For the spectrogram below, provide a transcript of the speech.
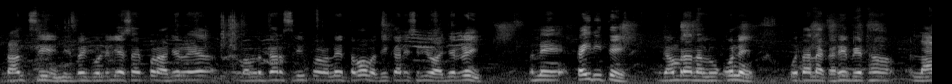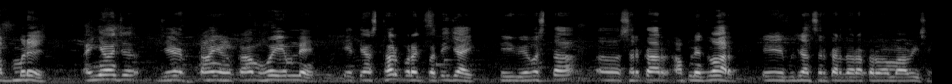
પ્રાંતશ્રી નિર્ભય ગોંડલિયા સાહેબ પણ હાજર રહ્યા મામલતદાર શ્રી પણ અને તમામ અધિકારીશ્રીઓ હાજર રહી અને કઈ રીતે ગામડાના લોકોને પોતાના ઘરે બેઠા લાભ મળે અહીંયા જ જે કાંઈ કામ હોય એમને, એ ત્યાં સ્થળ પર જ પતી જાય, તેવી વ્યવસ્થા સરકાર આપને દ્વાર એ ગુજરાત સરકાર દ્વારા કરવામાં આવી છે.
